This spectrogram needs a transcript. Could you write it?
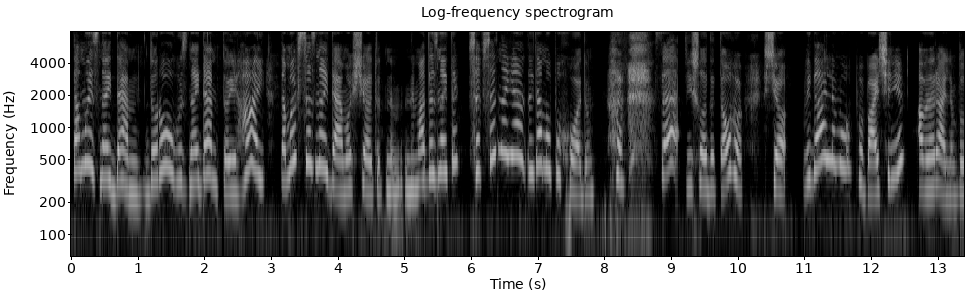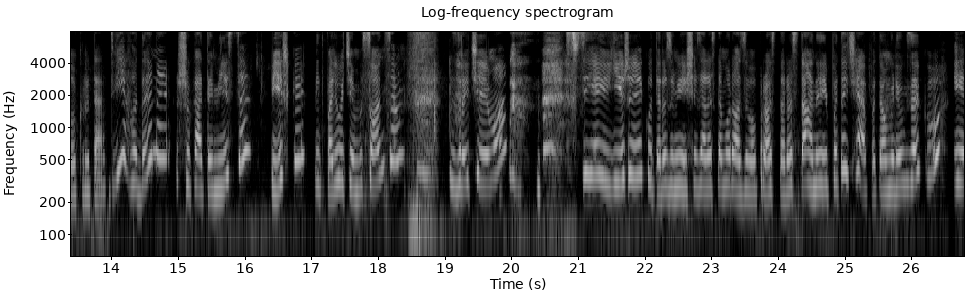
Та ми знайдемо дорогу, знайдемо той гай, та ми все знайдемо. Що тут нема де знайти? Все, все знайдемо по ходу. Все дійшло до того, що в ідеальному побаченні, а воно реально було круте. Дві години шукати місце пішки під палючим сонцем з речима, з всією їжею, яку ти розумієш, що зараз те морозиво просто розтане і потече по тому рюкзаку. І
